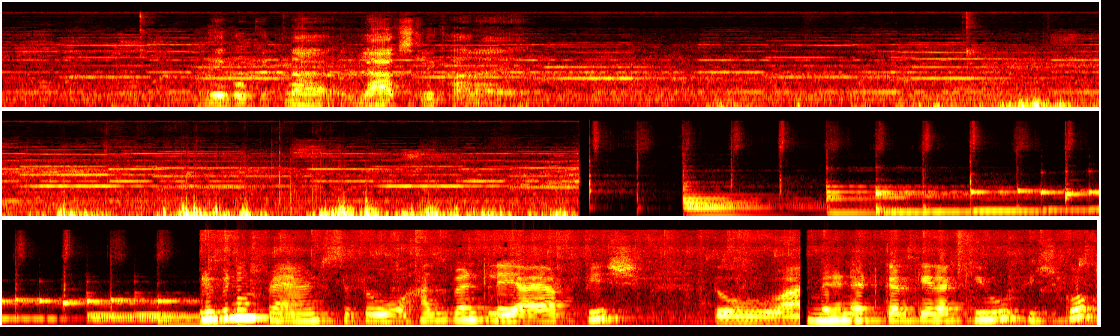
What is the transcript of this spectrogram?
देखो कितना रिलैक्सली खा रहा है। इवनिंग फ्रेंड्स तो हस्बैंड ले आया फ़िश तो मेरीनेट करके रखी हूँ फ़िश को।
